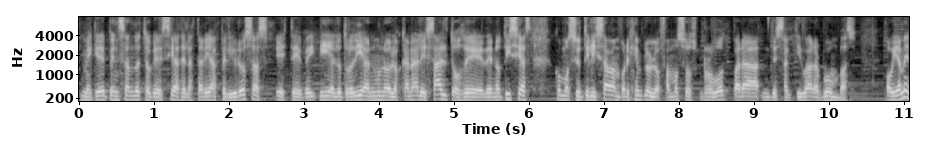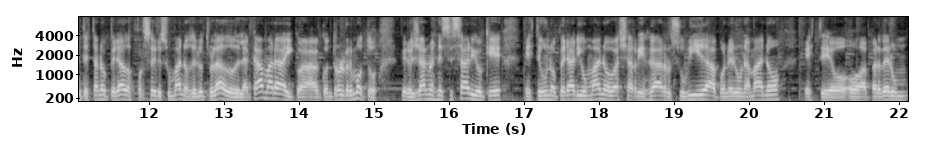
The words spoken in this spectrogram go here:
me quedé pensando esto que decías de las tareas peligrosas. Este, vi el otro día en uno de los canales altos de, noticias cómo se utilizaban, por ejemplo, los famosos robots para desactivar bombas. Obviamente están operados por seres humanos del otro lado de la cámara y a control remoto, pero ya no es necesario que este, un operario humano vaya a arriesgar su vida a poner una mano este, o, a perder un,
